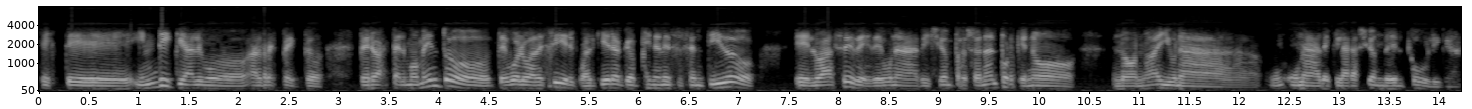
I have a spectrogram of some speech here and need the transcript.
este indique algo al respecto pero hasta el momento te vuelvo a decir cualquiera que opine en ese sentido eh, lo hace desde una visión personal porque no no no hay una una declaración de él pública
